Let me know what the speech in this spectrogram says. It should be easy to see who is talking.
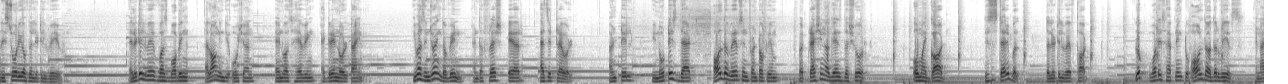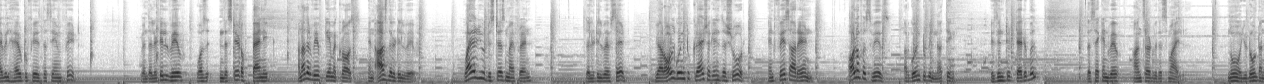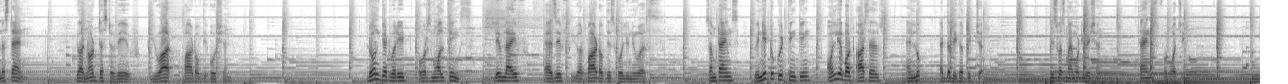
Speaker 1: The story of the little wave. A little wave was bobbing along in the ocean and was having a grand old time. He was enjoying the wind and the fresh air as it traveled until he noticed that all the waves in front of him were crashing against the shore. Oh my god, this is terrible, the little wave thought. Look what is happening to all the other waves, and I will have to face the same fate. When the little wave was in the state of panic, another wave came across and asked the little wave, Why are you distressed, my friend? The little wave said, We are all going to crash against the shore and face our end. All of us waves are going to be nothing. Isn't it terrible? The second wave answered with a smile. No, you don't understand. You are not just a wave, you are a part of the ocean. Don't get worried over small things. Live life as if you are part of this whole universe. Sometimes we need to quit thinking only about ourselves and look at the bigger picture. This was my motivation. Thanks for watching.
